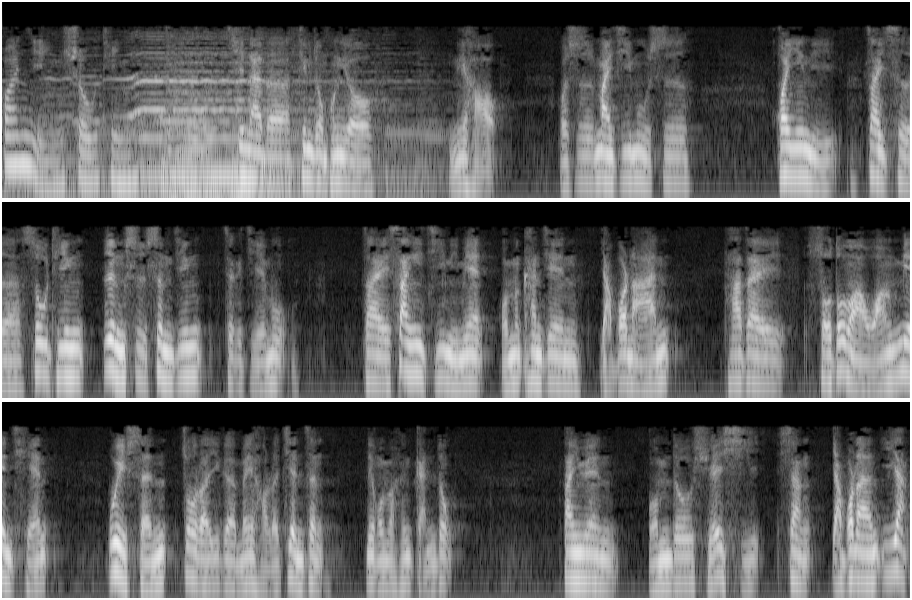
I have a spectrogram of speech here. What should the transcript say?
欢迎收听。亲爱的听众朋友，你好，我是麦基牧师，欢迎你再次收听认识圣经这个节目。在上一集里面，我们看见亚伯兰他在索多玛王面前为神做了一个美好的见证，令我们很感动。但愿我们都学习像亚伯兰一样，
